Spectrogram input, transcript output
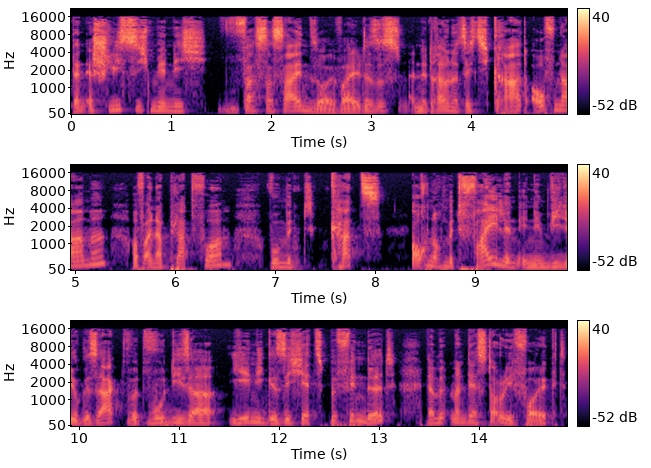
dann erschließt sich mir nicht, was das sein soll, weil das ist eine 360-Grad-Aufnahme auf einer Plattform, wo mit Cuts auch noch mit Pfeilen in dem Video gesagt wird, wo dieserjenige sich jetzt befindet, damit man der Story folgt.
